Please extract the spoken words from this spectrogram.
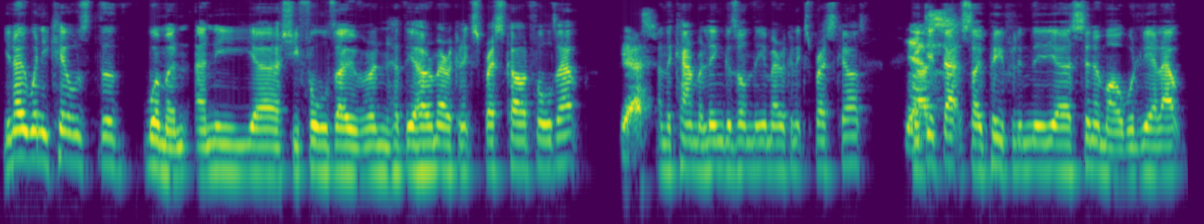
You know when he kills the woman and he uh, she falls over and her, the, her American Express card falls out, Yes. and the camera lingers on the American Express card. Yes. He did that so people in the uh, cinema would yell out,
